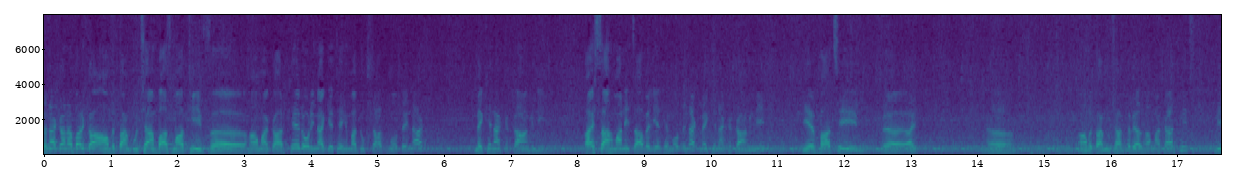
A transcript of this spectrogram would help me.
Բնականաբար կա անվտանգության բազմաթիվ համակարգեր, օրինակ եթե հիմա դուք շատ մոտենաք, մեքենան կկանգնի։ Այս սահմանից ավել եթե մոտենաք, մեքենան կկանգնի եւ բացի այդ անվտանգության տվյալ համակարգից մի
